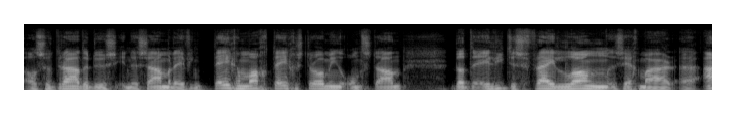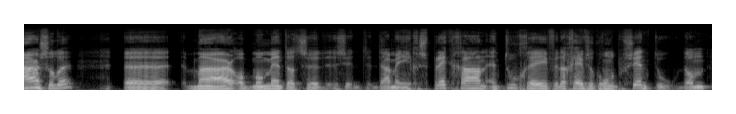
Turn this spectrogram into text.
als zodra er dus in de samenleving tegenmacht, tegenstromingen ontstaan, dat de elites vrij lang, zeg maar, aarzelen. Uh, maar op het moment dat ze, ze, daarmee in gesprek gaan en toegeven, dan geven ze ook 100% toe. Dan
